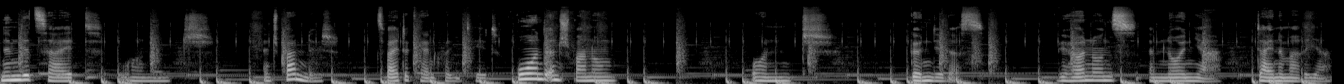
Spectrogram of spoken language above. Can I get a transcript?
Nimm dir Zeit und entspann dich zweite Kernqualität. Ruhe und Entspannung. Und gönn dir das. Wir hören uns im neuen Jahr. Deine Maria.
